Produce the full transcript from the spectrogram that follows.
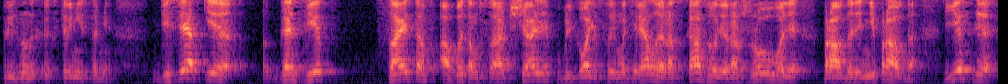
признанных экстремистами, десятки газет, сайтов об этом сообщали, публиковали свои материалы, рассказывали, разжевывали, правда или неправда. Если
